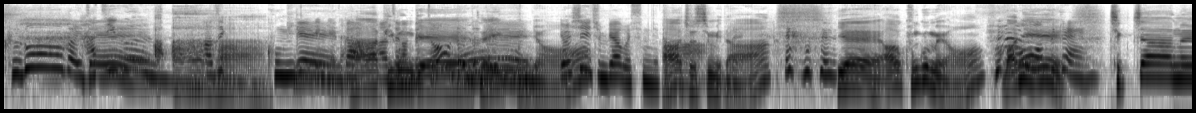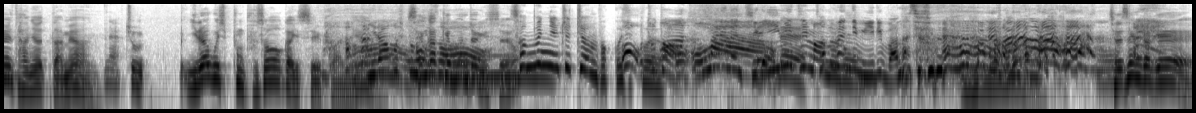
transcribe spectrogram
그거가 이제 아직은 아, 직 아. 공개가 아, 비공개 됐죠? 네네네. 돼 있군요. 열심히 준비하고 있습니다. 아, 좋습니다. 예, 아, 궁금해요. 어, 어떡해. 직장을 다녔다면 네. 좀 일하고 싶은 부서가 있을 거 아니에요? 아, 일하고 싶은 생각해 본. 적 있어요? 선배님 추천 받고 싶어요. 좋다. 어, 어울리는 직업. 이미지만으로. 선배님 일이 많아지시네. 제 생각에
